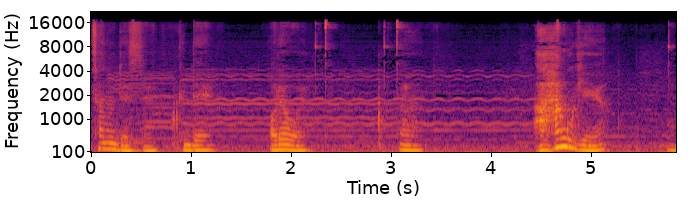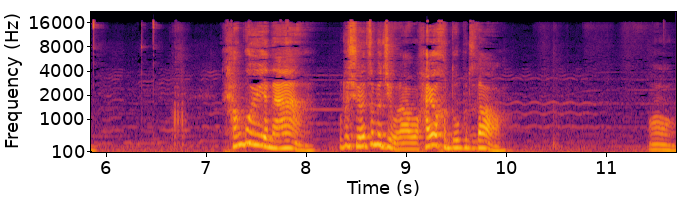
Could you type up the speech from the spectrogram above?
参년 됐어요근데어려워요응아한국이에요韩国越南， 我都学了这么久了，我还有很多不知道。哦，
